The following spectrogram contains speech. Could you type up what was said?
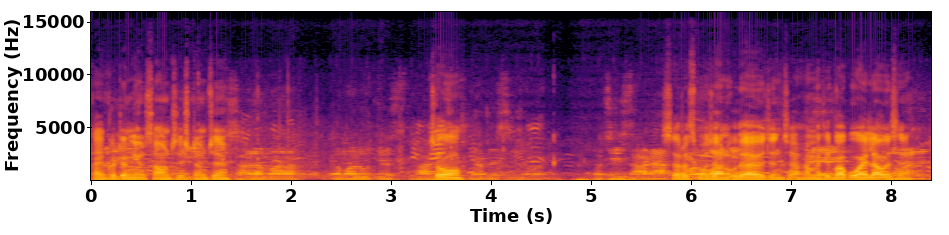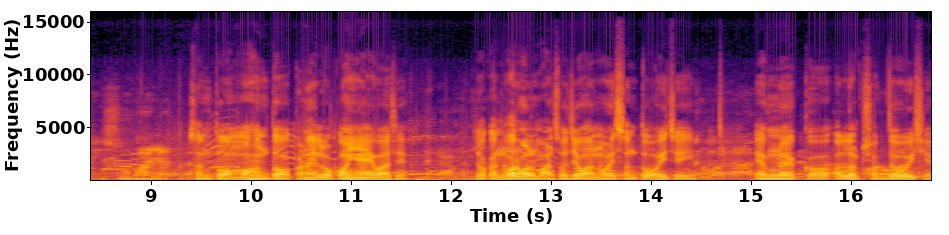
કાંઈ ઘટનનું સાઉન્ડ સિસ્ટમ છે. તો સરસ મજાનું બધું આયોજન છે. સામેથી બાપુ હોય છે. સંતો મહંતો ઘણા લોકો અહીંયા આવ્યા છે. જો કે નોર્મલ માણસો જેવા ન હોય સંતો હોય છે એ એમનો એક અલગ શબ્દ હોય છે.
